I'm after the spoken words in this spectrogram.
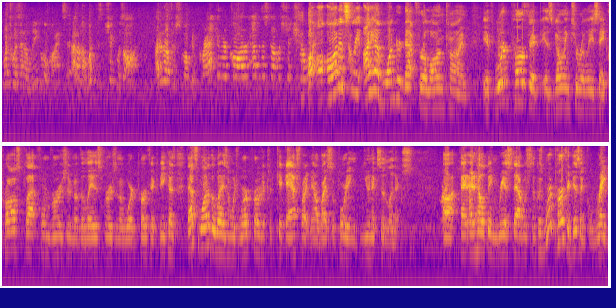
which was an illegal mindset. I don't know what this chick was on. I don't know if they're smoking crack in their car having this conversation or Uh, what. uh, honestly, I have wondered that for a long time. If WordPerfect is going to release a cross-platform version of the latest version of WordPerfect, because that's one of the ways in which WordPerfect could kick ass right now by supporting Unix and Linux. Uh, and, and helping reestablish them because WordPerfect is a great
